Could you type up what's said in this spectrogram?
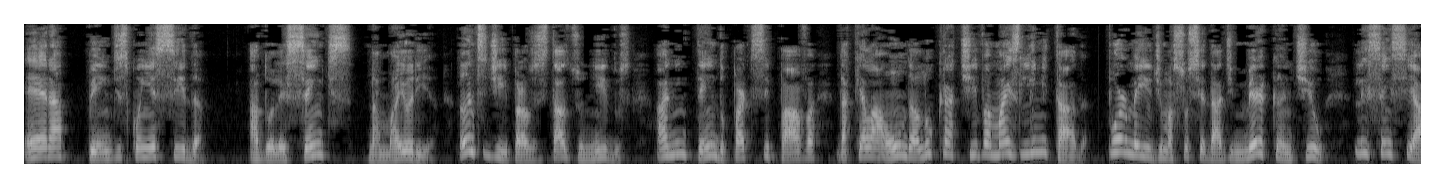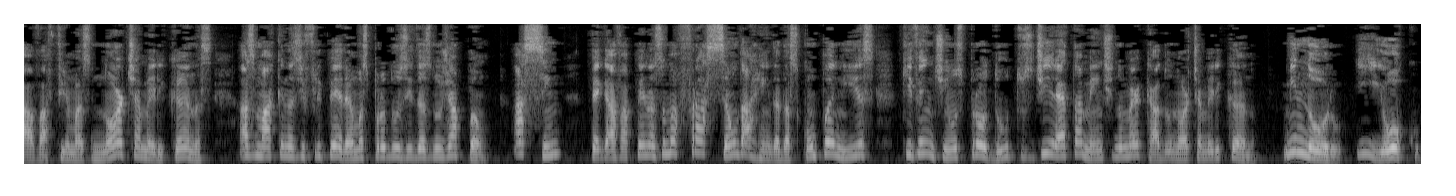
era bem desconhecida, adolescentes na maioria. Antes de ir para os Estados Unidos, a Nintendo participava daquela onda lucrativa mais limitada. Por meio de uma sociedade mercantil, licenciava a firmas norte-americanas as máquinas de fliperamas produzidas no Japão. Assim, pegava apenas uma fração da renda das companhias que vendiam os produtos diretamente no mercado norte-americano. Minoru e Yoko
